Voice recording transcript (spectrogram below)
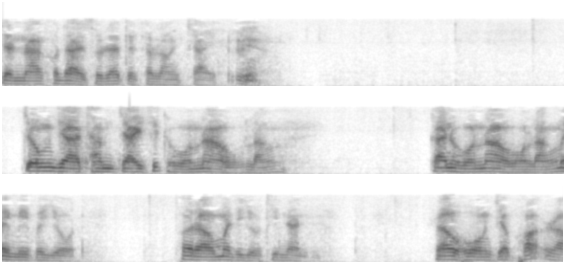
จารณาเขาได้สุดแล้วแต่กำลังใจ จงอย่าทำใจคิดห่วงหน้าห่วงหลัง การห่วงหน้าห่วงหลังไม่มีประโยชน์ เพราะเราไม่ได้อยู่ที่นั่น เราห่วงเฉพาะเรา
